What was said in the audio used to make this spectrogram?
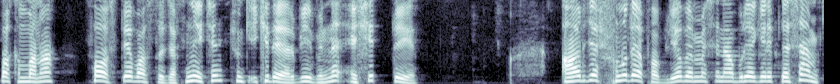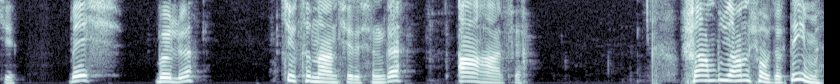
bakın bana false diye bastıracak. Niçin? Çünkü iki değer birbirine eşit değil. Ayrıca şunu da yapabiliyor. Ben mesela buraya gelip desem ki 5 bölü çift tırnağın içerisinde A harfi. Şu an bu yanlış olacak değil mi?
